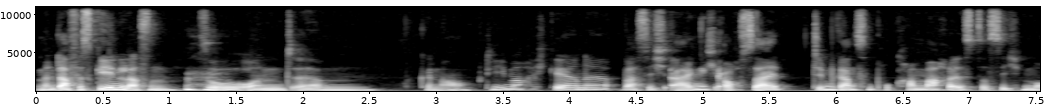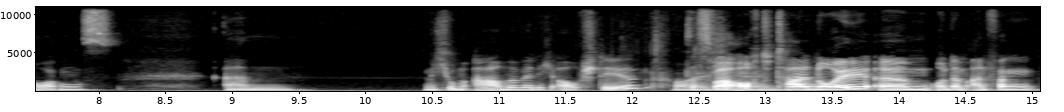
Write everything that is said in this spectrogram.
man darf es gehen lassen. Mhm. So und ähm, genau, die mache ich gerne. Was ich eigentlich auch seit dem ganzen Programm mache, ist, dass ich morgens ähm, mich umarme, wenn ich aufstehe. Voll das war schön. auch total neu ähm, und am Anfang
